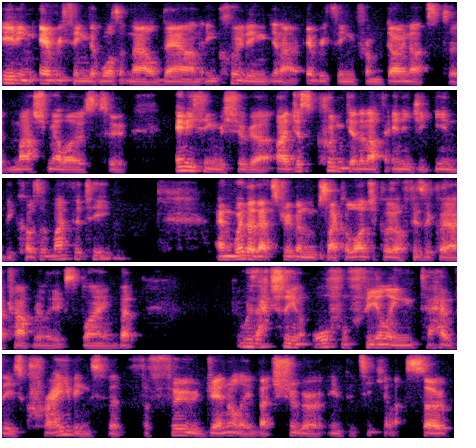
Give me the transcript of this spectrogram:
eating everything that wasn't nailed down, including you know everything from donuts to marshmallows to anything with sugar. I just couldn't get enough energy in because of my fatigue. And whether that's driven psychologically or physically, I can't really explain. But it was actually an awful feeling to have these cravings for, for food generally, but sugar in particular. So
